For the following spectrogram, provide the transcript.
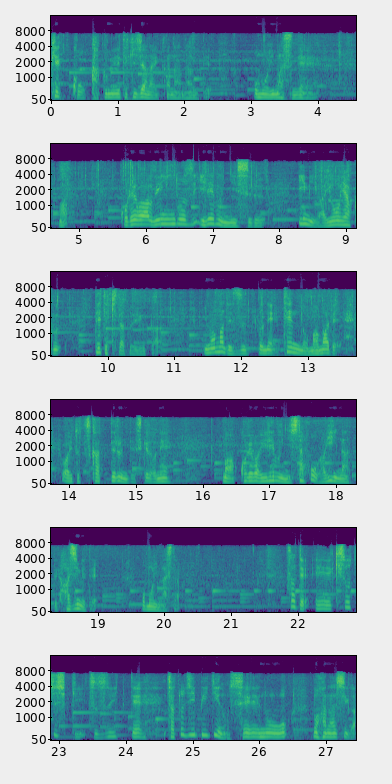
結構革命的じゃないかななんて思いますね。まあ、これは Windows 11にする意味がようやく出てきたというか今までずっとね10のままで割と使ってるんですけどねまあこれは11にした方がいいなって初めて思いました。さて、えー、基礎知識続いて、チャット GPT の性能の話が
